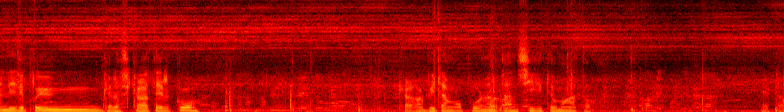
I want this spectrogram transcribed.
Nandito po yung grass cutter ko. Kakabitan ko po ng tansi ito mga to. Ito.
